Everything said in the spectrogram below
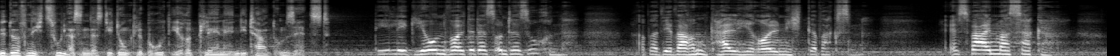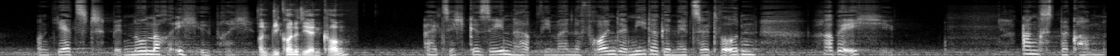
Wir dürfen nicht zulassen, dass die dunkle Brut ihre Pläne in die Tat umsetzt. Die Legion wollte das untersuchen, aber wir waren Kalhirol nicht gewachsen. Es war ein Massaker. Und jetzt bin nur noch ich übrig. Und wie konntet ihr entkommen? Als ich gesehen habe, wie meine Freunde niedergemetzelt wurden, habe ich Angst bekommen.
